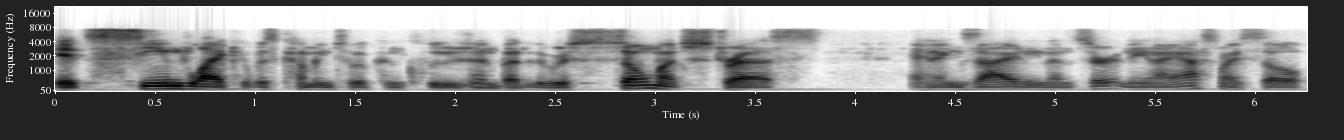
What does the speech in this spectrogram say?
It seemed like it was coming to a conclusion but there was so much stress and anxiety and uncertainty. And i asked myself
